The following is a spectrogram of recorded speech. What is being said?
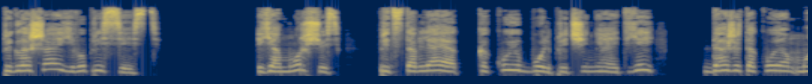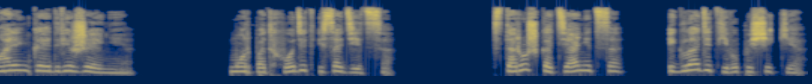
приглашая его присесть. Я морщусь, представляя, какую боль причиняет ей даже такое маленькое движение. Мор подходит и садится. Старушка тянется и гладит его по щеке.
